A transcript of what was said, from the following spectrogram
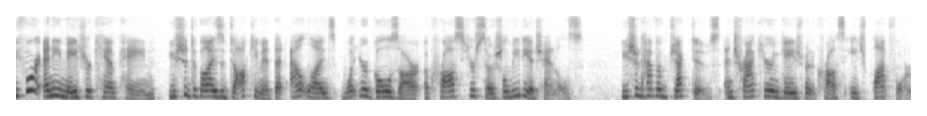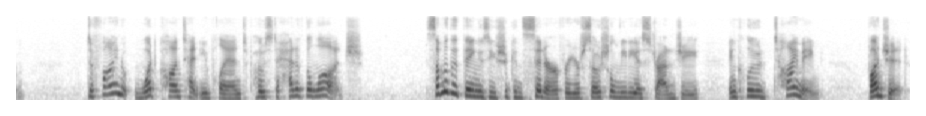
Before any major campaign, you should devise a document that outlines what your goals are across your social media channels. You should have objectives and track your engagement across each platform. Define what content you plan to post ahead of the launch. Some of the things you should consider for your social media strategy include timing, budget,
